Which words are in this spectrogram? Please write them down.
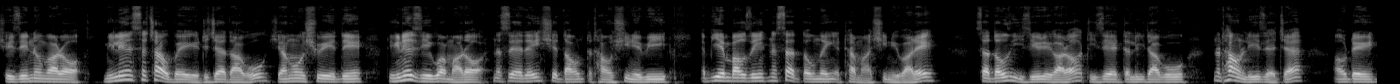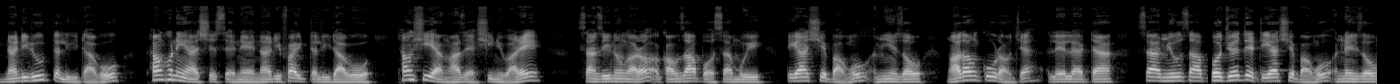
ရွှေဈေးနှုန်းကတော့မီလင်း16ပဲရေတစ်ကြက်သားကိုရန်ကုန်ရွှေအသင်းဒီနေ့ဈေးကွက်မှာတော့20သိန်း8100ရှိနေပြီးအပြင်ပေါက်ဈေး23သိန်းအထက်မှာရှိနေပါတယ်။73စီဈေးတွေကတော့ဒီဇယ်1လီတာကို2040ကျပ်အောက်တိန်92တလီတာကို1980နဲ့95တလီတာကို1850ရှိနေပါတယ်။ စံစည်းနှုန်းကတော့အကောင်စားပေါ်စံမွေ108ပေါင်ကိုအမြင့်ဆုံး9900ကျပ်အလဲလက်တန်းစံအမျိုးအစားပေါ်ကျွဲသစ်108ပေါင်ကိုအနိမ့်ဆုံး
